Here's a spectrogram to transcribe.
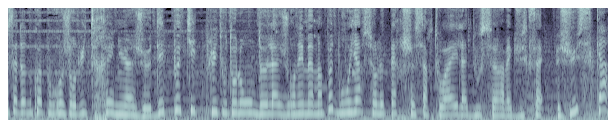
ça donne quoi pour aujourd'hui? Très nuageux. Des petites pluies tout au long de la journée, même un peu de brouillard sur le perche sartois et la douceur avec jusqu'à, jusqu'à,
